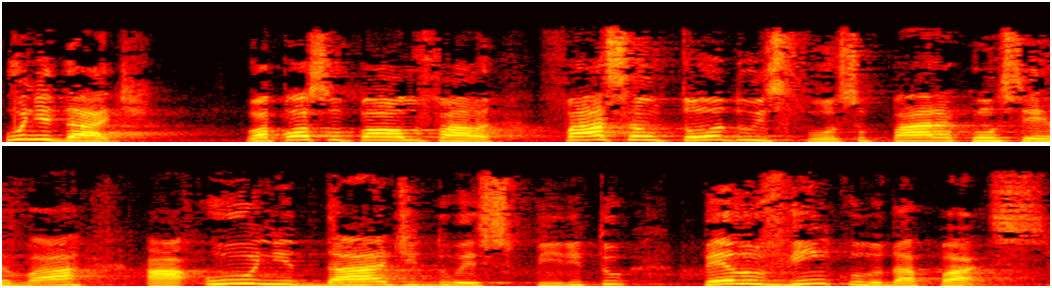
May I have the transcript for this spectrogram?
Unidade. O apóstolo Paulo fala, façam todo o esforço para conservar a unidade do Espírito pelo vínculo da paz.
